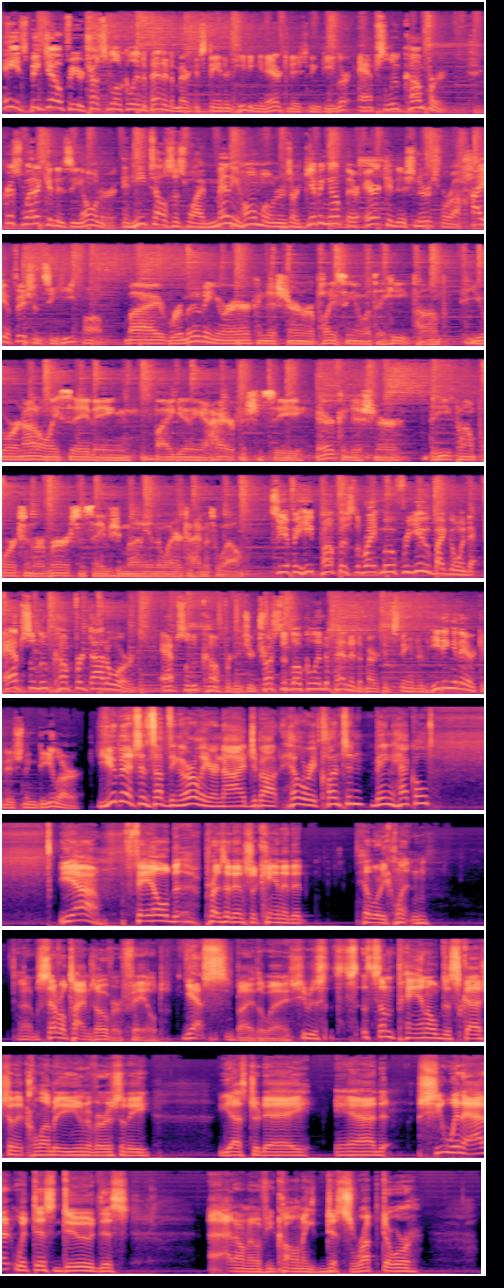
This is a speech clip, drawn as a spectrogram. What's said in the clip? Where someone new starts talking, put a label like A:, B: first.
A: Hey, it's Big Joe for your trusted local independent American Standard heating and air conditioning dealer, Absolute Comfort. Chris Wedekin is the owner, and he tells us why many homeowners are giving up their air conditioners for a high efficiency heat pump.
B: By removing your air conditioner and replacing it with a heat pump, you are not only saving by getting a higher efficiency air conditioner, the heat pump works in reverse and saves you money in the wintertime as well.
A: See if a heat pump is the right move for you by going to AbsoluteComfort.org. Absolute Comfort is your trusted local independent American Standard heating and air conditioning dealer.
C: You mentioned something earlier, Nige, about Hillary Clinton being heckled.
D: Yeah, failed presidential candidate Hillary Clinton. Um, several times over failed.
C: Yes.
D: By the way, she was some panel discussion at Columbia University yesterday, and she went at it with this dude, this I don't know if you call him a disruptor,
